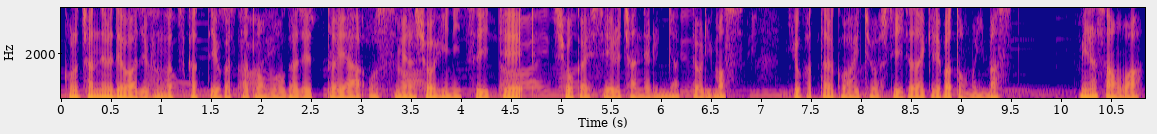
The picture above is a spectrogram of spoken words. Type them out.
このチャンネルでは自分が使ってよかったと思うガジェットやおすすめの商品について紹介しているチャンネルになっております。よかったらご拝聴していただければと思います。皆さんは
